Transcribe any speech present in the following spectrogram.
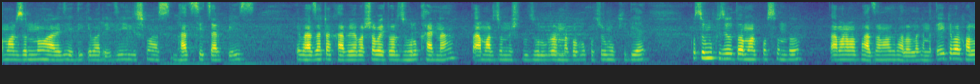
আমার জন্য। আর এই যে এদিকে এবার এই যে ইলিশ মাছ ভাজছি চার পিস এই ভাজাটা খাবে, আবার সবাই তো আর ঝোল খায় না। তা আমার জন্য শুধু ঝোল রান্না করব কচুরমুখী দিয়ে। কচুরমুখী যেহেতু আমার পছন্দ। তা আমার আমার ভাজা মাছ ভালো লাগে না। তো এইটা আবার হল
